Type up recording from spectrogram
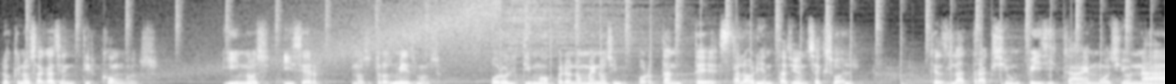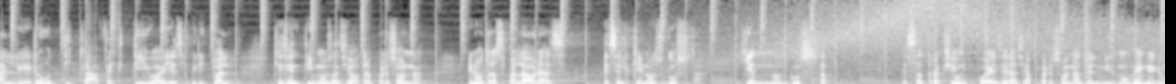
lo que nos haga sentir cómodos y, nos, y ser nosotros mismos. Por último, pero no menos importante, está la orientación sexual, que es la atracción física, emocional, erótica, afectiva y espiritual que sentimos hacia otra persona. En otras palabras, es el que nos gusta. ¿Quién nos gusta? Esta atracción puede ser hacia personas del mismo género,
